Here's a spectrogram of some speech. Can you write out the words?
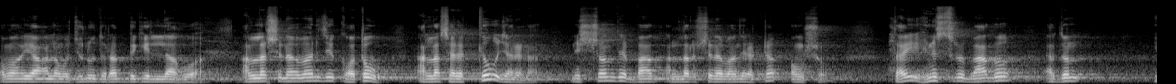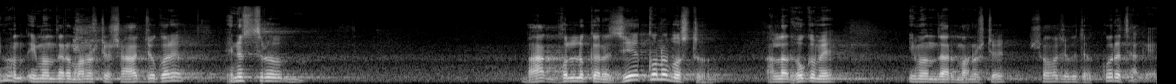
ওমায়া আলম জুনুদ রাব্বিকিল্লা হুয়া। আল্লাহর সেনাবাহিনী যে কত, আল্লাহ ছাড়া কেউ জানে না। নিঃসন্দেহে বাঘ আল্লাহর সেনাবাহিনীর একটা অংশ। তাই হিংস্র বাঘও একজন ইমান, ইমানদার মানুষকে সাহায্য করে। হিংস্র বাঘ ভল্লুক কেন? যে কোনো বস্তু আল্লাহর হুকুমে ইমানদার মানুষকে সহযোগিতা করে থাকে।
